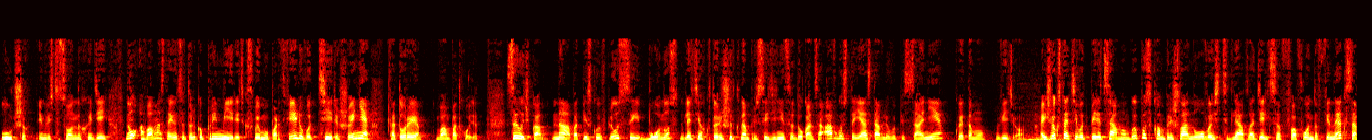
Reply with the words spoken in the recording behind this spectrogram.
лучших инвестиционных идей. Ну, а вам остается только примерить к своему портфелю вот те решения, которые вам подходит. Ссылочка на подписку и в плюс и бонус для тех, кто решит к нам присоединиться до конца августа, я оставлю в описании к этому видео. А еще, кстати, вот перед самым выпуском пришла новость для владельцев фондов Финекса.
